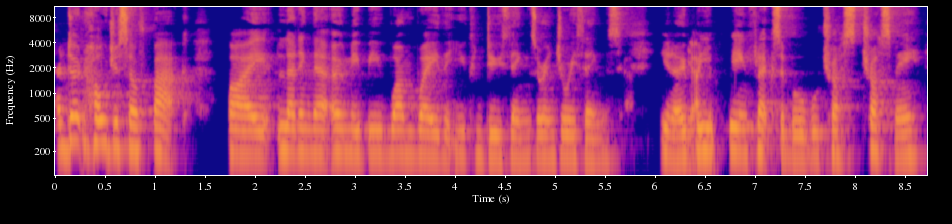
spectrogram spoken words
and don't hold yourself back by letting there only be one way that you can do things or enjoy things you know yeah. be, being flexible will trust trust me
